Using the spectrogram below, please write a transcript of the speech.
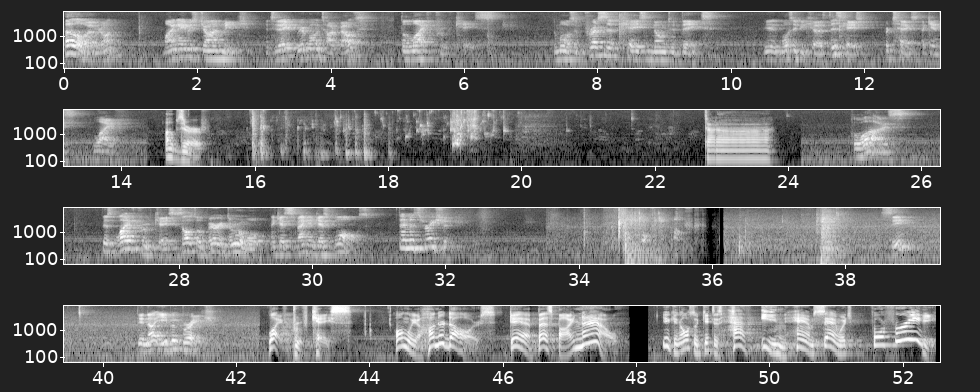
Hello everyone, my name is John Meek, and today we're going to talk about the LifeProof case. The most impressive case known to date. Mostly because this case protects against life. Observe. Ta-da! Plus, this LifeProof case is also very durable and can smack against walls. Demonstration. See? Did not even break. LifeProof case. Only a hundred dollars. Get it at Best Buy now. You can also get this half-eaten ham sandwich for free.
